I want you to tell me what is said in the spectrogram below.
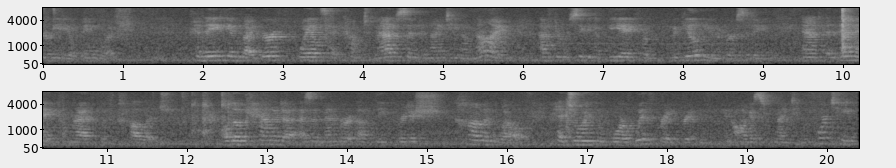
remedial English. Canadian by birth, Wales had come to Madison in 1909 after receiving a BA from McGill University and an MA from Radcliffe College. Although Canada, as a member of the British Commonwealth, had joined the war with Great Britain in August of 1914,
